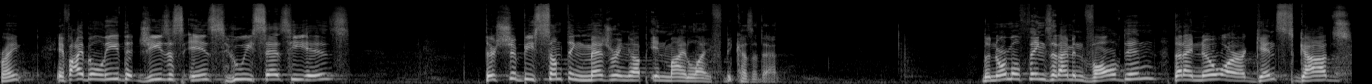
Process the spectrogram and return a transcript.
right? If I believe that Jesus is who he says he is, there should be something measuring up in my life because of that. the normal things that I'm involved in that I know are against God's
